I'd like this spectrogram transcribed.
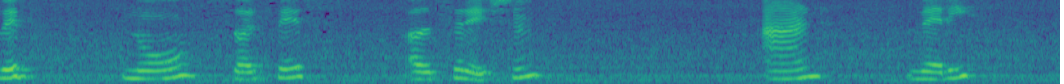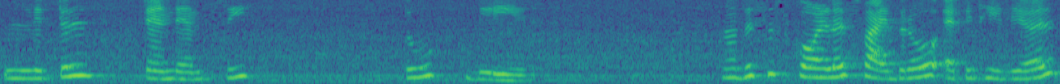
with no surface ulceration and very little tendency to bleed. Now this is called as fibroepithelial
